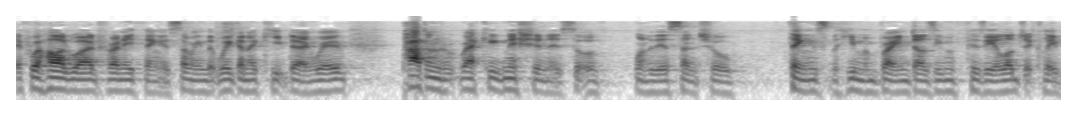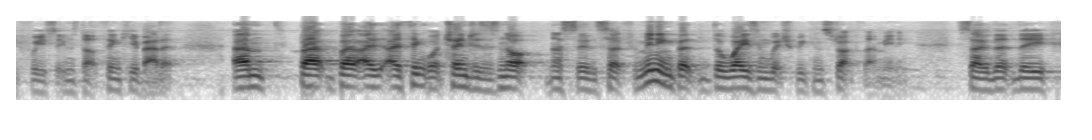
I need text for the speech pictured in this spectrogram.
if we're hardwired for anything, is something that we're going to keep doing. We're, pattern recognition is sort of one of the essential things the human brain does, even physiologically, before you even start thinking about it. Um, but but I, I, think what changes is not necessarily the search for meaning, but the ways in which we construct that meaning. So that the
